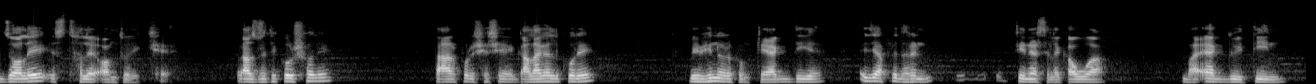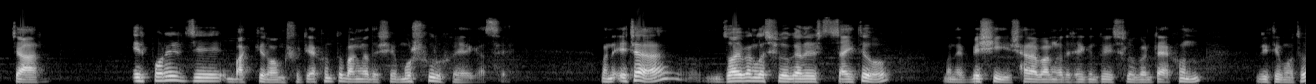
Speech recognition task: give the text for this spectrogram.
জলে, স্থলে অন্তরিক্ষে। রাজনৈতিক কৌশলে। তারপরে শেষে গালাগাল করে। বিভিন্ন রকম ট্যাগ দিয়ে। এই যে আপনি ধরেন তিনের ছেলে কাউয়া বা এক, দুই, তিন, চার। এরপরের যে বাক্যের অংশটি এখন তো বাংলাদেশে মশহুর হয়ে গেছে। মানে এটা জয় বাংলা স্লোগানের চাইতেও মানে বেশি সারা বাংলাদেশে কিন্তু এই স্লোগানটা এখন রীতিমতো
